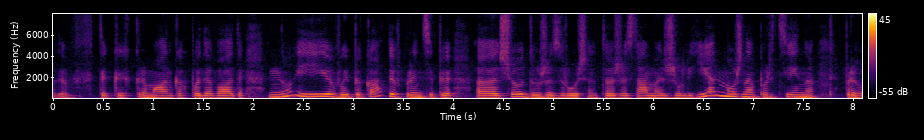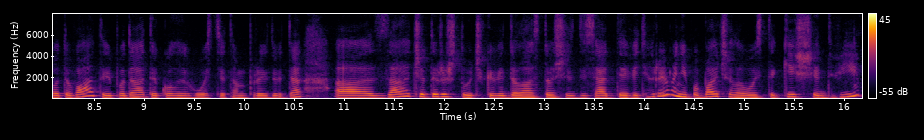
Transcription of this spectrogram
в таких креманках подавати. Ну і випікати, в принципі, е, що дуже зручно. Той же самий жульєн можна порційно приготувати і подати, коли гості там прийдуть. Да? За 4 штучки віддала 169 гривень і побачила ось такі ще дві.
